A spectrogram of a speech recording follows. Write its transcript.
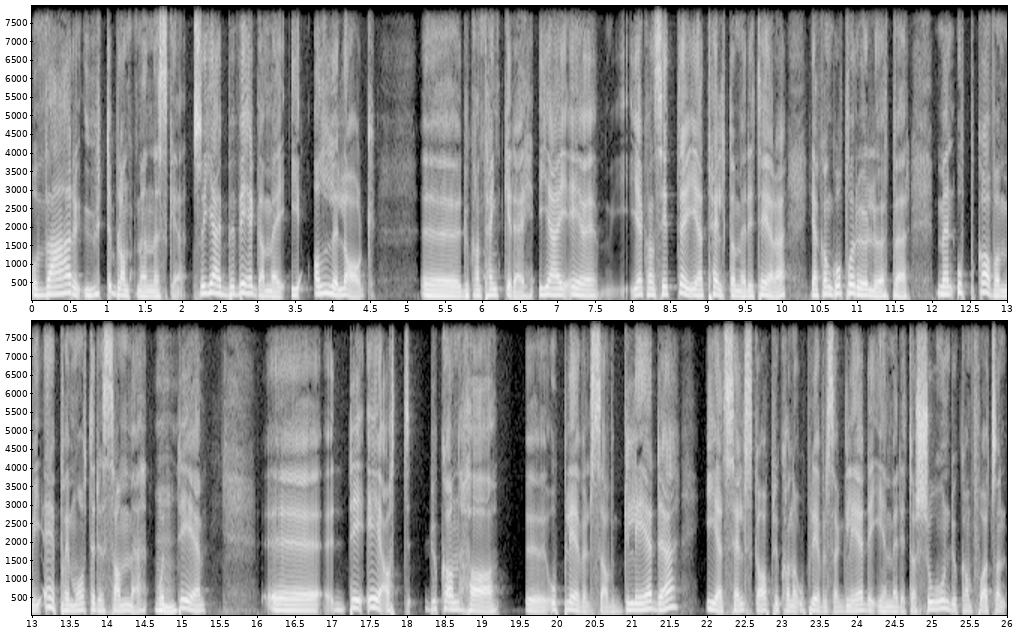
Å være ute blant mennesker. Så jeg beveger meg i alle lag eh, du kan tenke deg. Jeg, er, jeg kan sitte i et telt og meditere. Jeg kan gå på rød løper. Men oppgaven min er på en måte det samme. Og det, uh, det er at du kan ha uh, opplevelse av glede i et selskap. Du kan ha opplevelse av glede i en meditasjon. Du kan få et sånn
